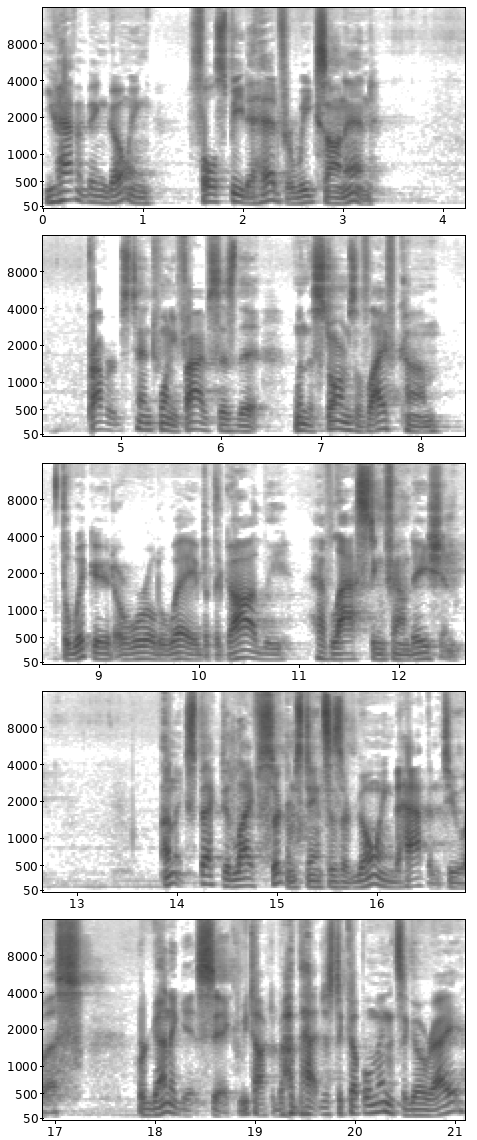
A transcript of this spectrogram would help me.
you haven't been going full speed ahead for weeks on end. Proverbs 10:25 says that when the storms of life come, the wicked are whirled away, but the godly have lasting foundation unexpected life circumstances are going to happen to us. We're going to get sick. We talked about that just a couple minutes ago, right?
